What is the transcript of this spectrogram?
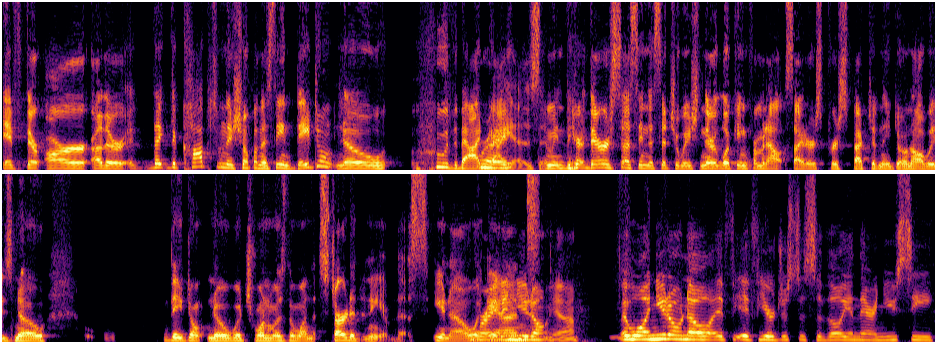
If there are other like the cops when they show up on the scene they don't know who the bad right. guy is. I mean they're they're assessing the situation they're looking from an outsider's perspective and they don't always know they don't know which one was the one that started any of this you know right and, and you don't yeah well and you don't know if if you're just a civilian there and you see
